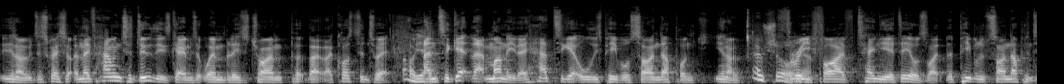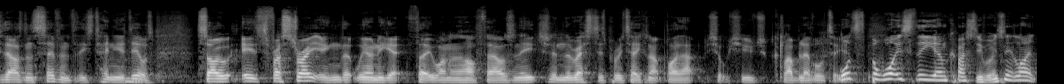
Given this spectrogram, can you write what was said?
you know, disgraceful, and they're having to do these games at Wembley to try and put back that cost into it. Oh, yeah. And to get that money, they had to get all these people signed up on you know Oh, sure, three, yeah. five, ten year deals. Like the people who signed up in 2007 for these ten Hmm. year deals. So it's frustrating that we only get thirty-one and a half thousand each, and the rest is probably taken up by that sort of huge club level ticket. What's but what is the um, capacity of it? Isn't it like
